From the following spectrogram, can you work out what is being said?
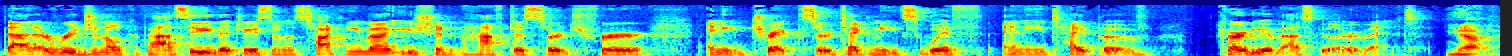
that original capacity that Jason was talking about, you shouldn't have to search for any tricks or techniques with any type of cardiovascular event. Yeah.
